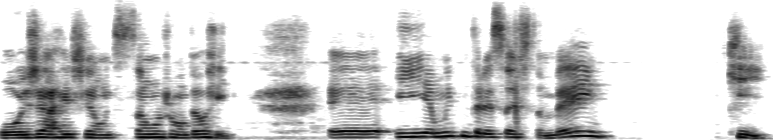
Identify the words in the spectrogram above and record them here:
Hoje é a região de São João del Rei. É, e é muito interessante também que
